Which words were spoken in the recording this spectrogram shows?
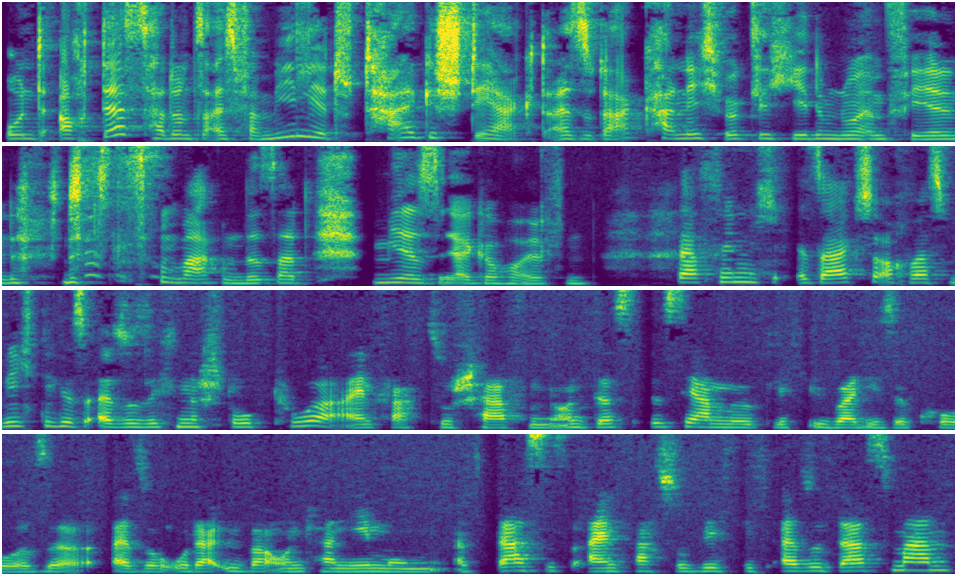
Und auch das hat uns als Familie total gestärkt. Also da kann ich wirklich jedem nur empfehlen, das zu machen. Das hat mir sehr geholfen da finde ich, sagst du auch was Wichtiges, also sich eine Struktur einfach zu schaffen. Und das ist ja möglich über diese Kurse, also oder über Unternehmungen. Also das ist einfach so wichtig. Also dass man,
